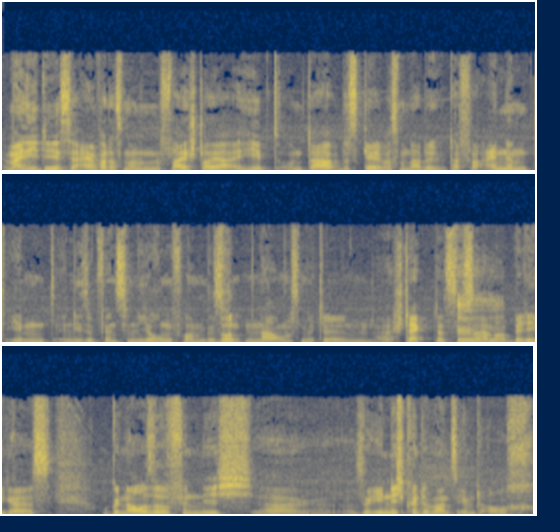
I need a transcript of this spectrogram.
meine Idee ist ja einfach, dass man eine Fleischsteuer erhebt und da das Geld, was man dadurch, dafür einnimmt, eben in die Subventionierung von gesunden Nahrungsmitteln äh, steckt, dass es Mhm. einfach billiger ist. Und genauso finde ich, äh, so ähnlich könnte man es eben auch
